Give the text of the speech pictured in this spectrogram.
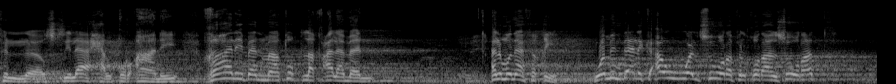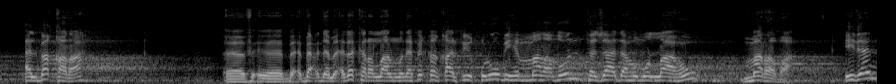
في الاصطلاح القرآني غالبا ما تطلق على من؟ المنافقين. ومن ذلك أول سورة في القرآن سورة البقرة. آه، آه، بعدما ذكر الله المنافقين قال في قلوبهم مرض فزادهم الله مرضا. إذن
